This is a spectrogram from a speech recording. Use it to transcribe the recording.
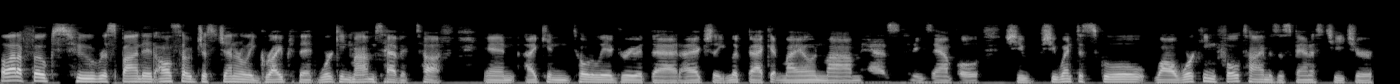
a lot of folks who responded also just generally griped that working moms have it tough. And I can totally agree with that. I actually look back at my own mom as an example. She, she went to school while working full time as a Spanish teacher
